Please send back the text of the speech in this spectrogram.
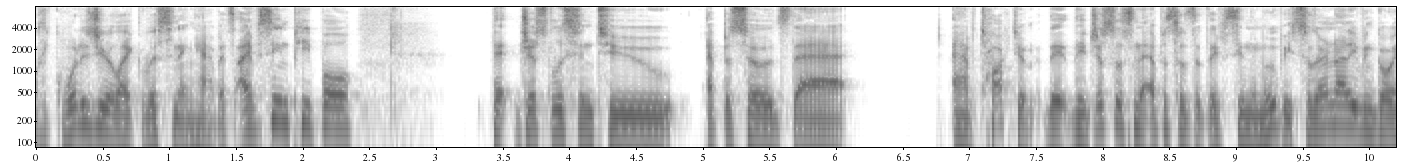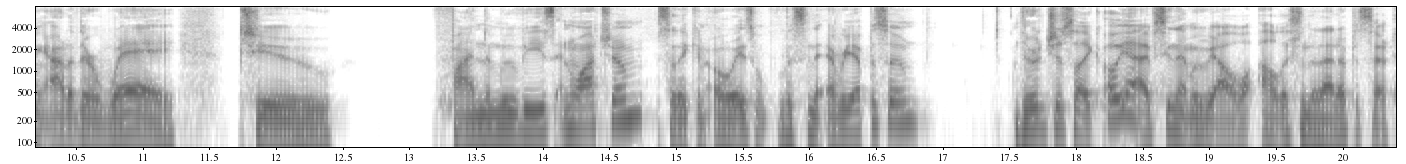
like what is your like listening habits i've seen people that just listen to episodes that have talked to them they, they just listen to episodes that they've seen the movie so they're not even going out of their way to find the movies and watch them so they can always listen to every episode they're just like oh yeah i've seen that movie i'll, I'll listen to that episode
